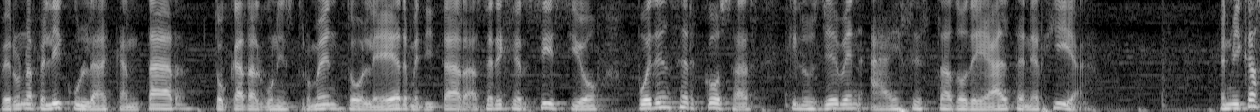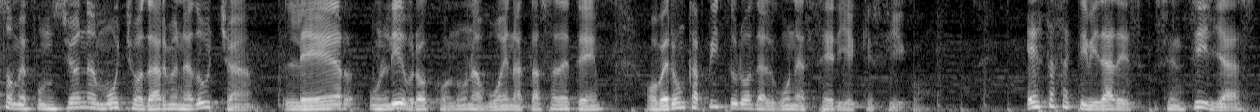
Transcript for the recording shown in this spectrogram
ver una película, cantar, tocar algún instrumento, leer, meditar, hacer ejercicio, pueden ser cosas que los lleven a ese estado de alta energía. En mi caso me funciona mucho darme una ducha, leer un libro con una buena taza de té o ver un capítulo de alguna serie que sigo. Estas actividades sencillas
